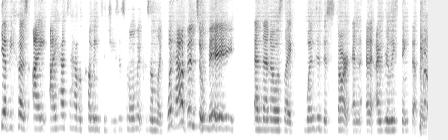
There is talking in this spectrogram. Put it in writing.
Yeah, because I I had to have a coming to Jesus moment because I'm like, what happened to me? And then I was like, when did this start? And I, I really think that like,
